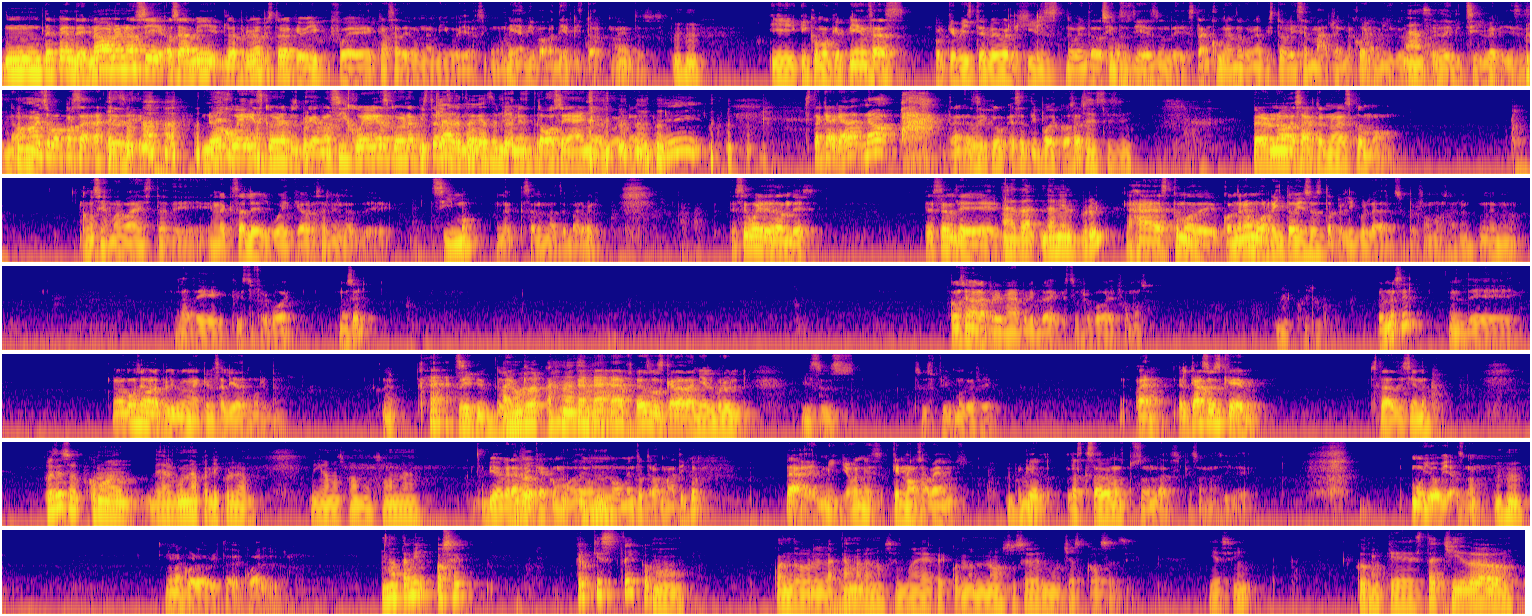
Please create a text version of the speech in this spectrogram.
Mm, depende. No, no, no, sí. O sea, a mí la primera pistola que vi fue casa de un amigo y era así como, mira, mi papá tiene pistola, ¿no? Entonces, y, y como que piensas, porque viste Beverly Hills 90-210 donde están jugando con una pistola y se mata el mejor amigo Ah, de sí, David Silver y dices, no, eso va a pasar. Así, no juegues con una pistola, porque además si juegas con una pistola Claro, es como juegas un tienes ratito. 12 años, güey, ¿no? ¿Está cargada? ¿No? Así como ese tipo de cosas. Sí, sí, sí. Pero no, exacto, no es como. ¿Cómo se llamaba esta de. En la que sale el güey que ahora salen las de. Simo, en la que salen las de Marvel. ¿Ese güey de dónde es? Es el de. Ah, Da- Daniel Brühl. Ajá, es como de. Cuando era morrito hizo esta película súper famosa, ¿no? ¿Cómo se llama? La de Christopher Boy. ¿No es él? ¿Cómo se llama la primera película de Christopher Boy famosa? Me acuerdo. Pero no es él, el de... No, ¿cómo se llama la película en la que él salía de morrito? ¿No? sí, A lo blanco. mejor, ajá, sí. Puedes buscar a Daniel Brühl y sus, sus filmografía. Bueno, el caso es que... Estabas diciendo. Pues eso, como de alguna película, digamos, famosona. Biográfica como de un momento traumático. Ah, Hay millones que no sabemos. Porque las que sabemos pues, son las que son así de... Muy obvias, ¿no? No me acuerdo ahorita de cuál... No, también, o sea, creo que este como cuando la cámara no se mueve, cuando no suceden muchas cosas y, y así, como que está chido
